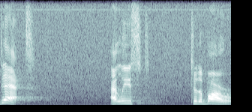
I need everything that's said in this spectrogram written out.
debt, at least to the borrower.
